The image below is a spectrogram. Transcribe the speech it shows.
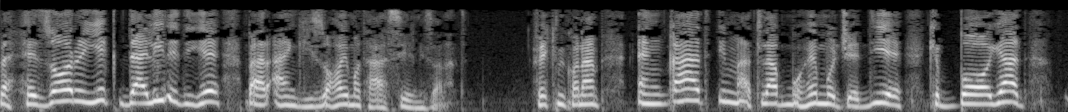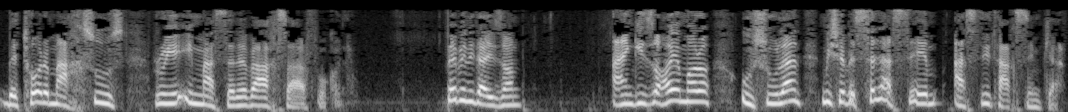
و هزار یک دلیل دیگه بر انگیزه های ما تاثیر می‌ذارند. فکر می‌کنم انقدر این مطلب مهم و جدیه که باید به طور مخصوص روی این مسئله وقت صرف بکنیم. ببینید عزیزان انگیزه های ما را اصولا میشه به سه دسته اصلی تقسیم کرد.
